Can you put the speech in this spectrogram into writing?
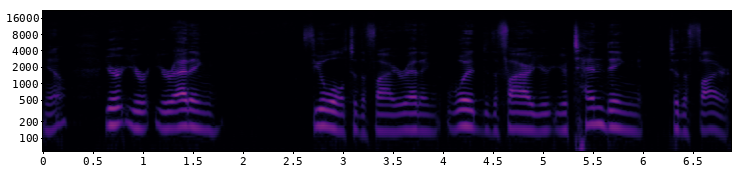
You know, you're, you're, you're adding fuel to the fire, you're adding wood to the fire, you're, you're tending to the fire.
